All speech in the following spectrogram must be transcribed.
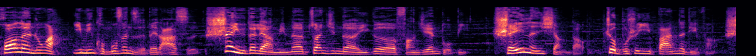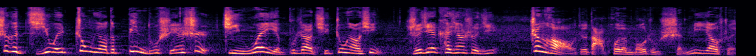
慌乱中啊，一名恐怖分子被打死，剩余的两名呢，钻进了一个房间躲避。谁能想到，这不是一般的地方，是个极为重要的病毒实验室。警卫也不知道其重要性，直接开枪射击，正好就打破了某种神秘药水，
